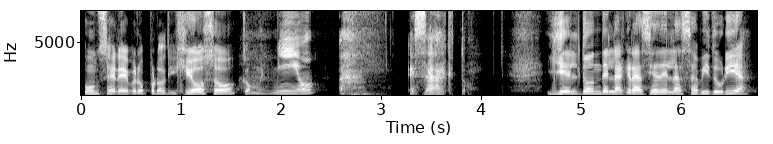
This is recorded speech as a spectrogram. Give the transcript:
un cerebro prodigioso, Como el mío. exacto, y el don de la gracia de la sabiduría.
